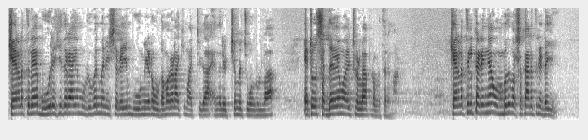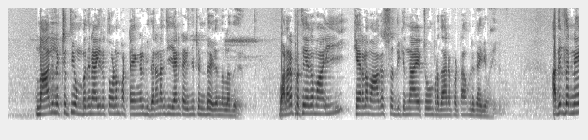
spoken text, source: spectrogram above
കേരളത്തിലെ ഭൂരഹിതരായ മുഴുവൻ മനുഷ്യരെയും ഭൂമിയുടെ ഉടമകളാക്കി മാറ്റുക എന്ന ലക്ഷ്യം വെച്ചുകൊണ്ടുള്ള ഏറ്റവും ശ്രദ്ധേയമായിട്ടുള്ള പ്രവർത്തനമാണ്. കേരളത്തിൽ കഴിഞ്ഞ ഒമ്പത് വർഷക്കാലത്തിനിടയിൽ നാല് ലക്ഷത്തി ഒമ്പതിനായിരത്തോളം പട്ടയങ്ങൾ വിതരണം ചെയ്യാൻ കഴിഞ്ഞിട്ടുണ്ട് എന്നുള്ളത് വളരെ പ്രത്യേകമായി കേരളം ആകെ ശ്രദ്ധിക്കുന്ന ഏറ്റവും പ്രധാനപ്പെട്ട ഒരു കാര്യമായിരുന്നു. അതിൽ തന്നെ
